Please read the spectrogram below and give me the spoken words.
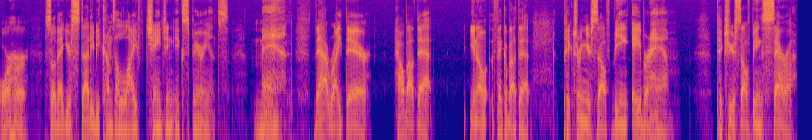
or her so that your study becomes a life changing experience. Man, that right there. How about that? You know, think about that. Picturing yourself being Abraham, picture yourself being Sarah,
